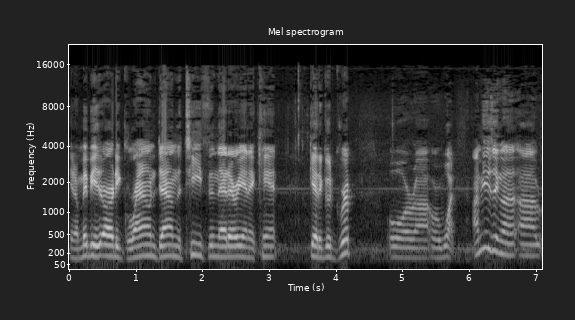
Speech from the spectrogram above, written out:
you know, maybe it already ground down the teeth in that area and it can't get a good grip, or uh, or what. I'm using a, a,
